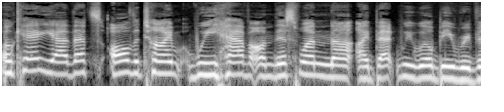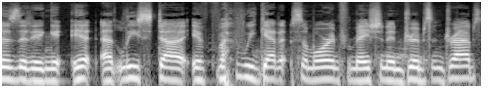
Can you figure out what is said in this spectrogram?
Okay, yeah, that's all the time we have on this one. Uh, I bet we will be revisiting it at least uh, if we get some more information in dribs and drabs.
